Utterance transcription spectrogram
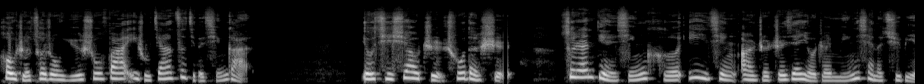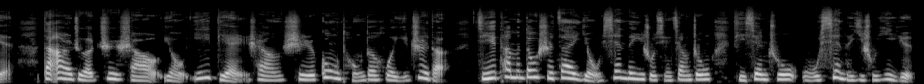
后者侧重于抒发艺术家自己的情感。尤其需要指出的是，虽然典型和意境二者之间有着明显的区别，但二者至少有一点上是共同的或一致的，即他们都是在有限的艺术形象中体现出无限的艺术意蕴。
